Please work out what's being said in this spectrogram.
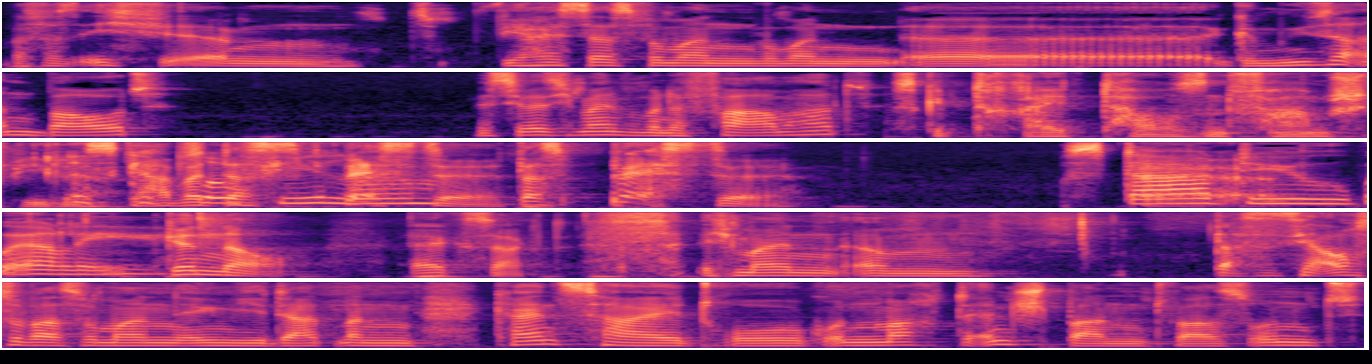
was weiß ich, ähm, wie heißt das, wo man, wo man äh, Gemüse anbaut? Wisst ihr, was ich meine? Wo man eine Farm hat? es gibt 3000 Farmspiele. Es Ja, gibt aber so das viele. Beste, das Beste. Stardew Valley. Genau, exakt. Ich meine, ähm, das ist ja auch sowas, wo man irgendwie, da hat man keinen Zeitdruck und macht entspannt was und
